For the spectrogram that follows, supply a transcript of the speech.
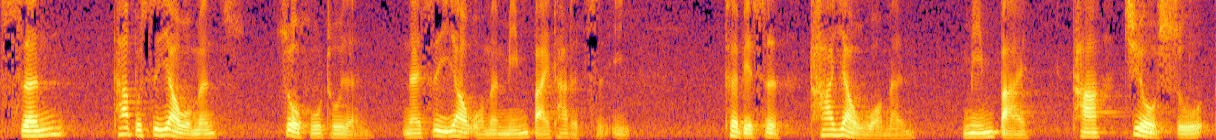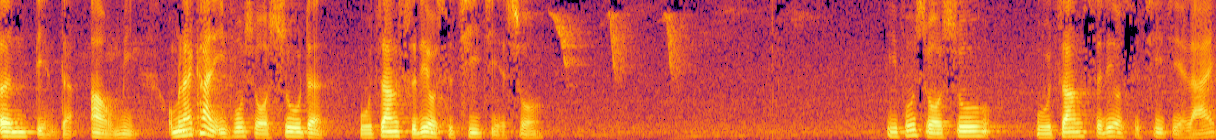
神他不是要我们做糊涂人，乃是要我们明白他的旨意，特别是他要我们明白。他救赎恩典的奥秘，我们来看以弗所书的五章十六、十七节说：以弗所书五章十六、十七节，来，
